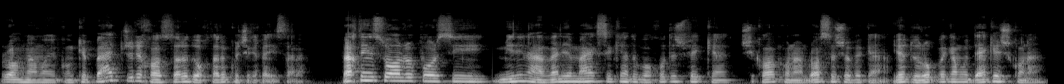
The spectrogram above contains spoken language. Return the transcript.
راهنمایی کن که بعد جوری خواستار دختر کوچیک قیصرم. وقتی این سوال رو پرسید میرین اول یه مکسی کرد و با خودش فکر کرد. چیکار کنم؟ راستشو بگم. یا دروغ بگم و دکش کنم؟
